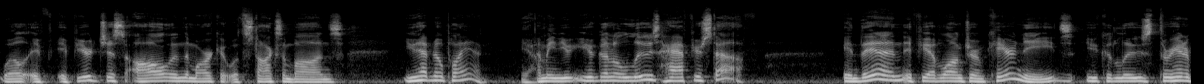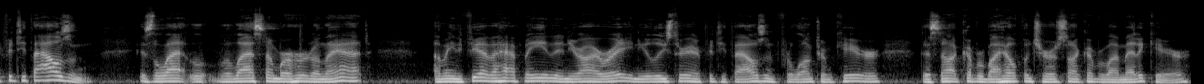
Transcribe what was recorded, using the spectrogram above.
Well, if, if you're just all in the market with stocks and bonds, you have no plan. Yeah. I mean, you, you're going to lose half your stuff. And then if you have long-term care needs, you could lose 350,000 is the, la- the last number I heard on that. I mean, if you have a half million in your IRA and you lose 350,000 for long-term care that's not covered by health insurance, not covered by Medicare,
